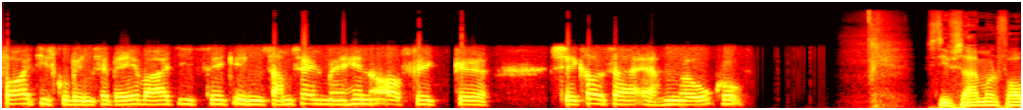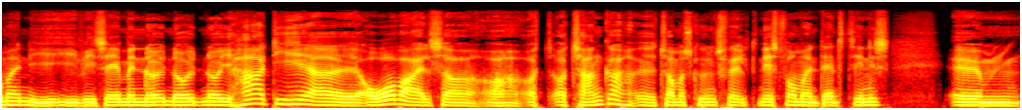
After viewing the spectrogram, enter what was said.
for, at de skulle vende tilbage, var, at de fik en samtale med hende og fik øh, sikret sig, at hun var okay. Steve Simon, formand i, i VTA, men når, når, når I har de her øh, overvejelser og, og, og tanker, øh, Thomas Kønsfeldt, næstformand Dansk Tennis, øhm,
